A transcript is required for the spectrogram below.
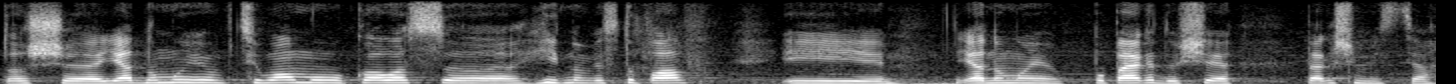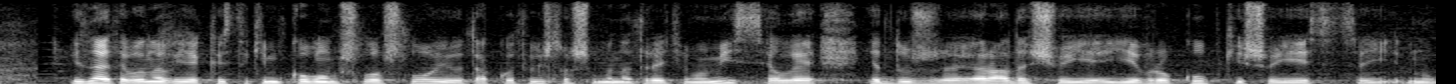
Тож е, я думаю, в цілому колос е, гідно виступав. І я думаю, попереду ще перші місця. І знаєте, воно якось таким комом шло шло, і отак от вийшло, що ми на третьому місці. Але я дуже рада, що є Єврокубки, що є це. Ну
